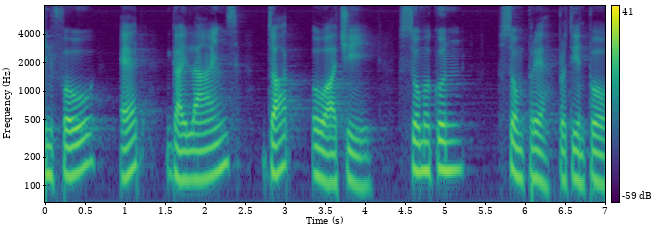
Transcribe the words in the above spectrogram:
info@guidelines.org សូមអគុណសូមព្រះប្រទានពរ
